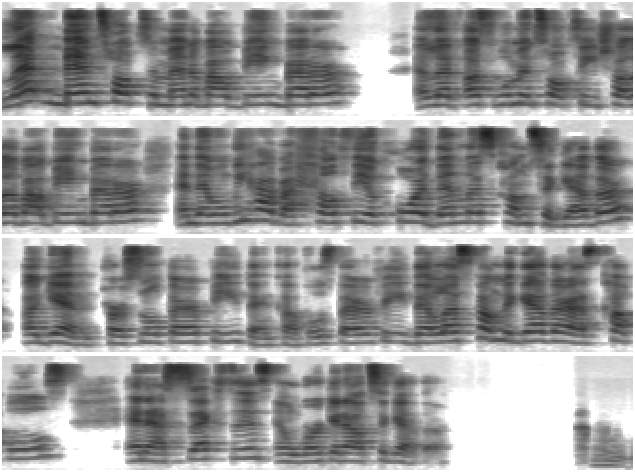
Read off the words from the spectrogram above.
Let men talk to men about being better and let us women talk to each other about being better. And then when we have a healthy accord, then let's come together. Again, personal therapy, then couples therapy. Then let's come together as couples and as sexes and work it out together. Oh,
